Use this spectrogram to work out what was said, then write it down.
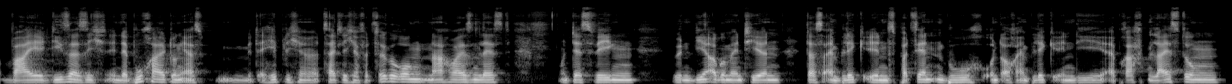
weil dieser sich in der Buchhaltung erst mit erheblicher zeitlicher Verzögerung nachweisen lässt. Und deswegen würden wir argumentieren, dass ein Blick ins Patientenbuch und auch ein Blick in die erbrachten Leistungen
